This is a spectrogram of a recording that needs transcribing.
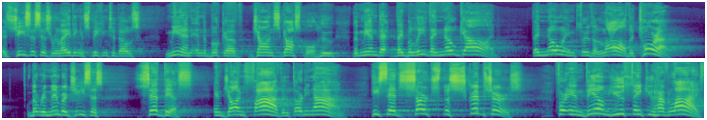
as Jesus is relating and speaking to those men in the book of John's gospel who the men that they believe they know God. They know him through the law, the Torah. But remember Jesus said this in John 5 and 39. He said, "Search the scriptures, for in them you think you have life,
